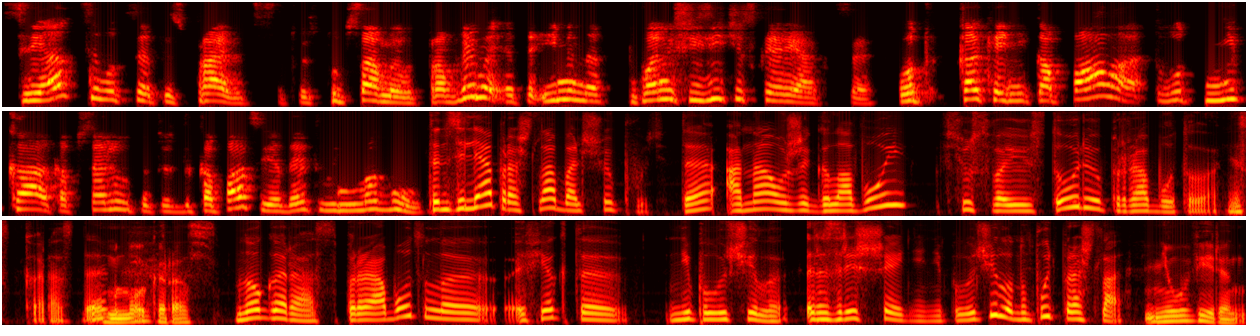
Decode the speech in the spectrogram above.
с реакцией вот с этой справиться. То есть тут самая вот проблема – это именно буквально физическая реакция. Вот как я не копала, вот никак абсолютно, то есть докопаться я до этого не могу. Танзеля прошла большой путь, да? Она уже головой всю свою историю проработала несколько раз, да? Много раз. Много раз. Проработала эффекта не получила, разрешения не получила, но путь прошла. Не уверен.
